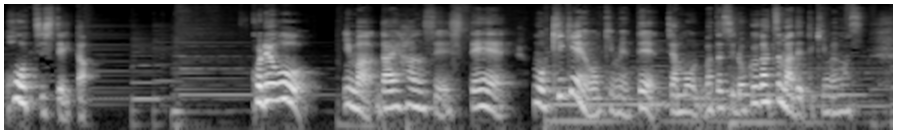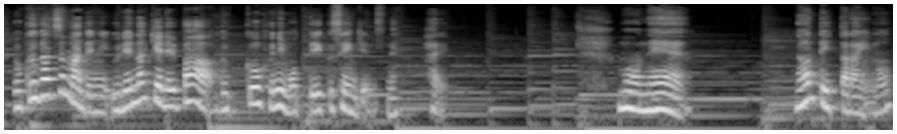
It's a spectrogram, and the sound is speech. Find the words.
放置していた。これを今大反省して、もう期限を決めて、じゃあもう私6月までって決めます。6月までに売れなければ、ブックオフに持っていく宣言ですね。はい。もうね、なんて言ったらいいの？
